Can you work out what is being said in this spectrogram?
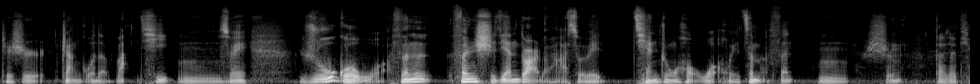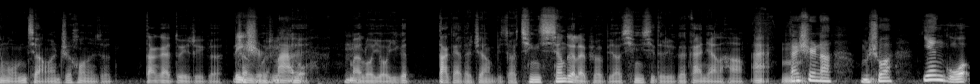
这是战国的晚期。嗯所以，如果我分分时间段的话，所谓前中后，我会这么分。嗯是嗯。大家听了我们讲完之后呢，就大概对这个历史脉络哎脉络有一个大概的这样比较清，相对来说比较清晰的这个概念了哈。哎嗯，但是呢，我们说燕国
